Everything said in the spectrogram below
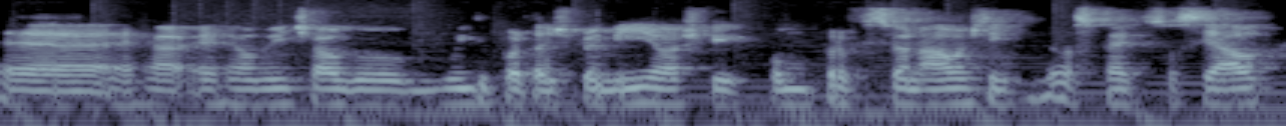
É, é, é realmente algo muito importante para mim. Eu acho que, como profissional, a gente tem que ver o aspecto social.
